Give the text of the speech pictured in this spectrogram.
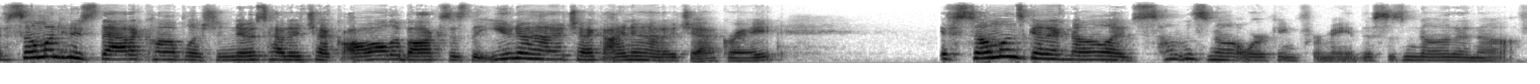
if someone who's that accomplished and knows how to check all the boxes that you know how to check, I know how to check, right? If someone's going to acknowledge something's not working for me, this is not enough.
